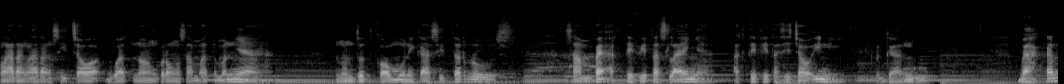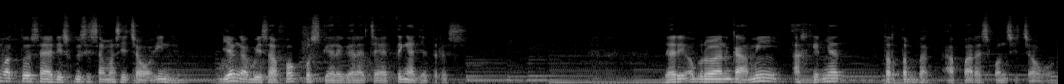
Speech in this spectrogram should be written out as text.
ngelarang-larang si cowok buat nongkrong sama temennya nuntut komunikasi terus sampai aktivitas lainnya aktivitas si cowok ini keganggu bahkan waktu saya diskusi sama si cowok ini dia nggak bisa fokus gara-gara chatting aja terus. Dari obrolan kami akhirnya tertebak apa respon si cowok.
